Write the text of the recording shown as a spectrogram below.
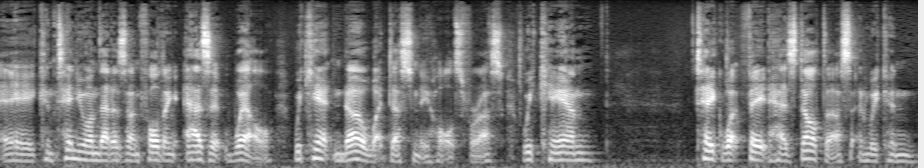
a continuum that is unfolding as it will. We can't know what destiny holds for us. We can take what fate has dealt us and we can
